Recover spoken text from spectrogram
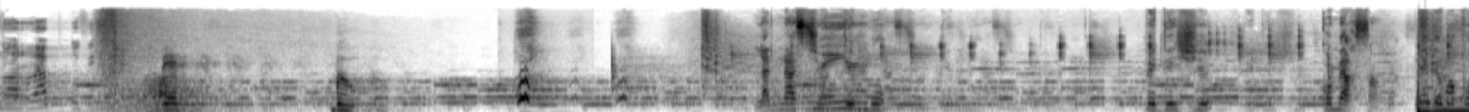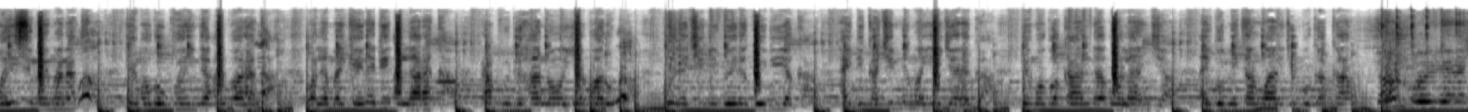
Non rap officiel. Big Boo. La nation des mots. PDG, commerçant. Nigga ma polisi mai manaka Demo go koinga albaraka Wala mai kennedy alaraka Rapu da hano yar baruka Gure chini bere koidi yaka mwalijumbuka kama Young boy na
